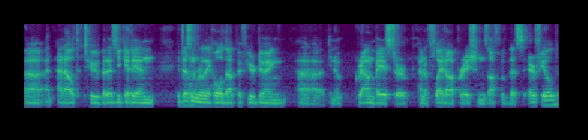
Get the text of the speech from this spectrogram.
uh, at, at, altitude, but as you get in, it doesn't really hold up if you're doing, uh, you know, ground-based or kind of flight operations off of this airfield.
